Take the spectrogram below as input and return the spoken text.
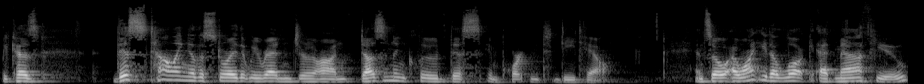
because this telling of the story that we read in John doesn't include this important detail. And so I want you to look at Matthew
